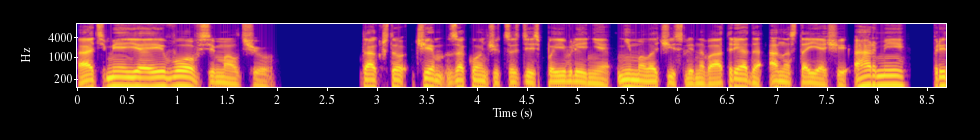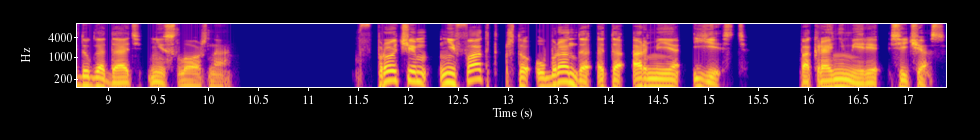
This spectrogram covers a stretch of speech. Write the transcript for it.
О тьме я и вовсе молчу. Так что чем закончится здесь появление не малочисленного отряда, а настоящей армии, предугадать несложно. Впрочем, не факт, что у Бранда эта армия есть. По крайней мере, сейчас.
